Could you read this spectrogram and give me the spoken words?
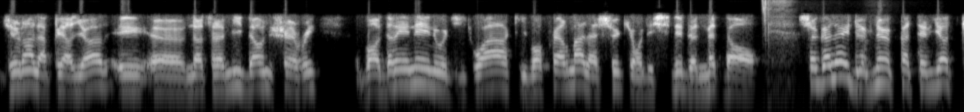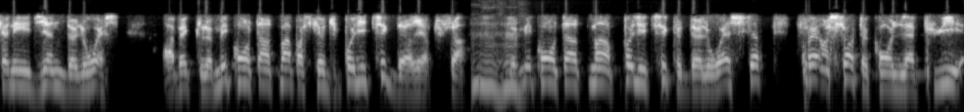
durant la période, et euh, notre ami Don Cherry va drainer un auditoire qui va faire mal à ceux qui ont décidé de le mettre dehors. Ce gars-là est devenu un patriote canadien de l'Ouest avec le mécontentement, parce qu'il y a du politique derrière tout ça. Le mécontentement politique de l'Ouest fait en sorte qu'on l'appuie,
